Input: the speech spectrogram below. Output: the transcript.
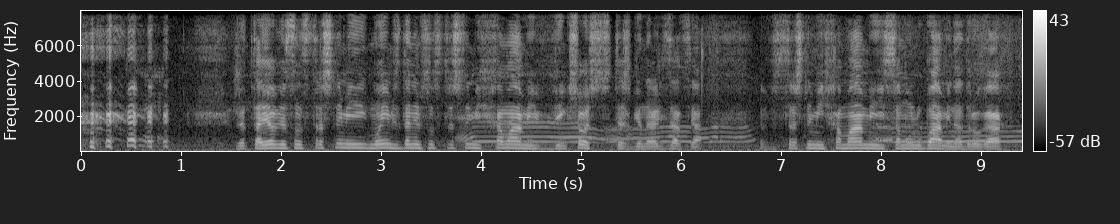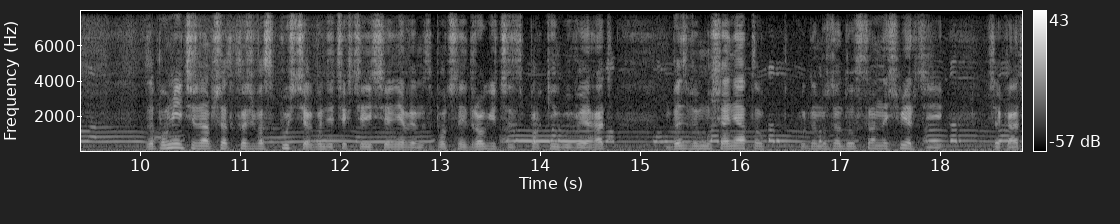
że Tajowie są strasznymi, moim zdaniem są strasznymi hamami w większości, też generalizacja, strasznymi hamami i samolubami na drogach. Zapomnijcie, że na przykład ktoś was spuści, jak będziecie chcieli się, nie wiem, z bocznej drogi czy z parkingu wyjechać. Bez wymuszenia to kurde można do ustronnej śmierci czekać.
